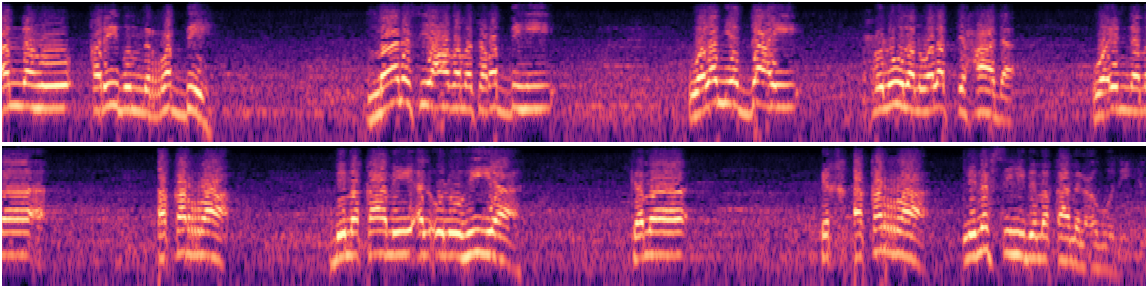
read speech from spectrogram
أنه قريب من ربه. ما نسي عظمة ربه ولم يدعي حلولا ولا اتحادا وإنما أقر بمقام الألوهية كما أقر لنفسه بمقام العبودية.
